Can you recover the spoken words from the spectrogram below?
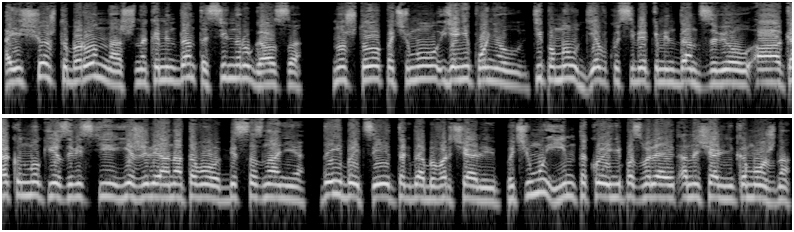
А еще, что барон наш на коменданта сильно ругался, «Ну что, почему? Я не понял. Типа, мол, девку себе комендант завел. А как он мог ее завести, ежели она того, без сознания? Да и бойцы тогда бы ворчали. Почему им такое не позволяют, а начальника можно?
